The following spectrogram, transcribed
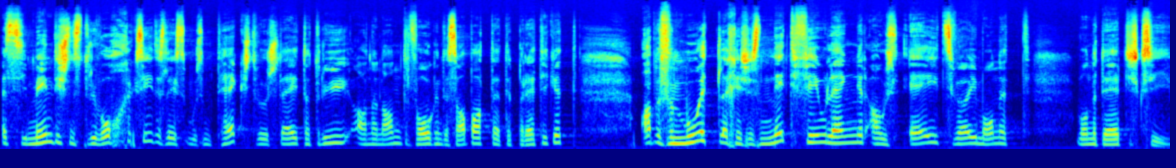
Es waren mindestens drei Wochen, das liest man aus dem Text, wo steht, da drei aneinanderfolgende Sabbaten hat predigt. Aber vermutlich ist es nicht viel länger als ein, zwei Monate, wo er dort war.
